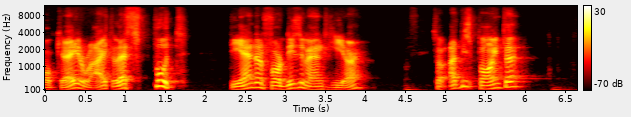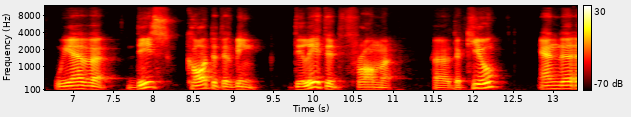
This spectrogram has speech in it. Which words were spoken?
Okay right. Let's put the handler for this event here. So at this point we have uh, this code that has been deleted from uh, the queue and uh,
